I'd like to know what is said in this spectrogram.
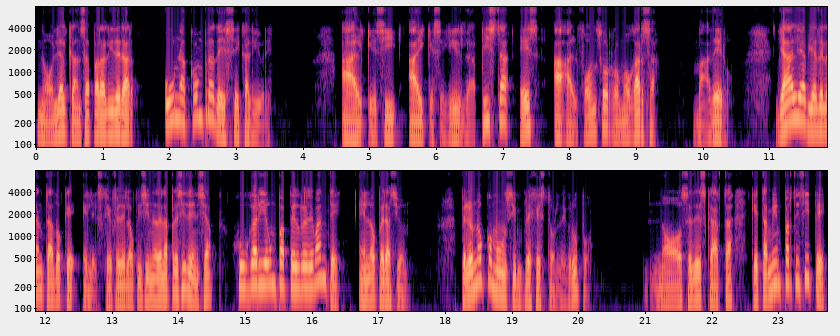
no le alcanza para liderar una compra de ese calibre. Al que sí hay que seguir la pista es a Alfonso Romo Garza, Madero. Ya le había adelantado que el ex jefe de la oficina de la presidencia jugaría un papel relevante en la operación, pero no como un simple gestor de grupo. No se descarta que también participe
